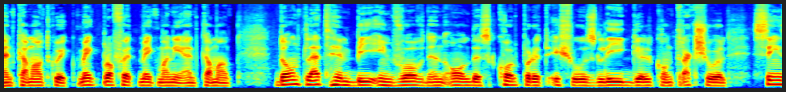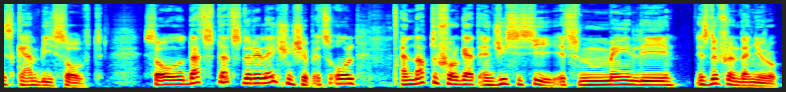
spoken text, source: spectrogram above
and come out quick. Make profit make money and come out. Don't let him be involved in all this corporate issues legal contractual. Things can be solved. So that's that's the relationship. It's all and not to forget in gcc it's mainly it's different than europe.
